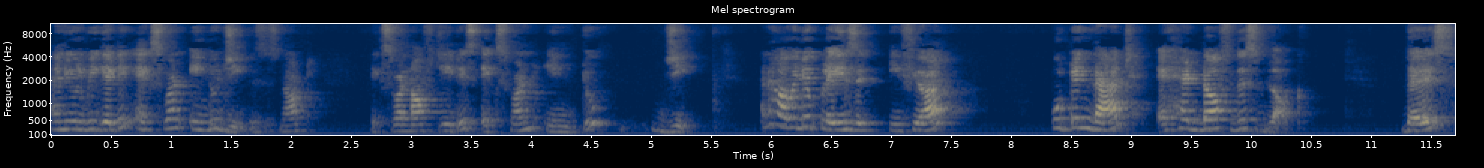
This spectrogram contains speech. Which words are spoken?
and you will be getting x1 into g. This is not x1 of g, it is x1 into g. And how will you place it if you are putting that ahead of this block? There is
